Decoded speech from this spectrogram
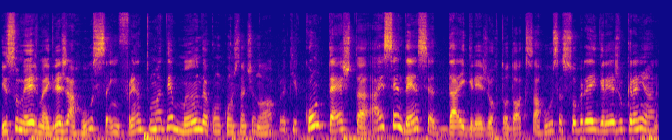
Isso mesmo, a Igreja Russa enfrenta uma demanda com Constantinopla que contesta a ascendência da Igreja Ortodoxa Russa sobre a Igreja Ucraniana.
